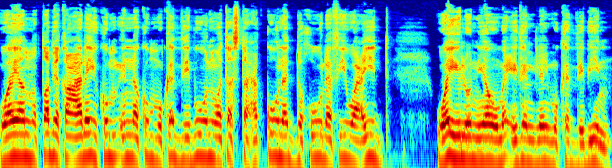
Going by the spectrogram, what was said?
وينطبق عليكم إنكم مكذبون وتستحقون الدخول في وعيد. ويل يومئذ للمكذبين.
